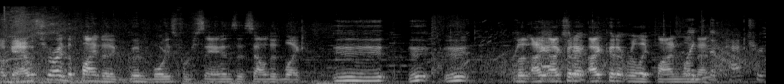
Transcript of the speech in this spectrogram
Okay, I was trying to find a good voice for Sans that sounded like, "Uh, uh, uh," but I, I couldn't. I couldn't really find one Like that. the Patrick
